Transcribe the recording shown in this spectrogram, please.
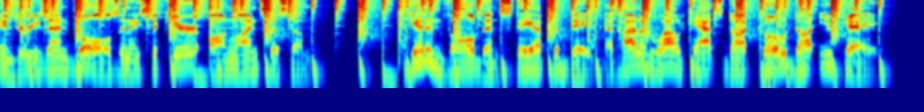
injuries, and goals in a secure online system. Get involved and stay up to date at highlandwildcats.co.uk.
